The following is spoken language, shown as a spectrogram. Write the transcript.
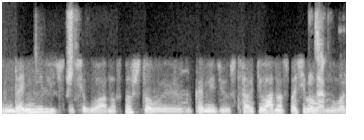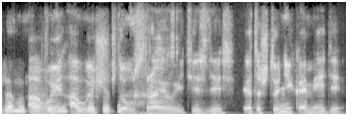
Да не лично Силуанов. Ну что вы комедию устраиваете? Ладно, спасибо так, вам, уважаемый А вы, а вы что устраиваете здесь? Это что, не комедия?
